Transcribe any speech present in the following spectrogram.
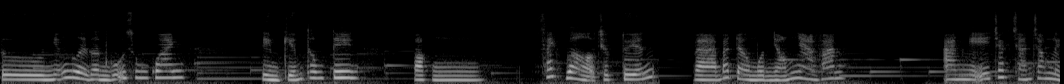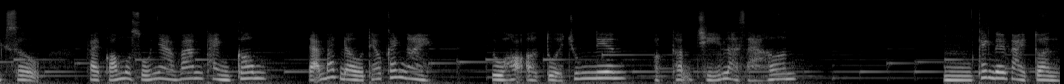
từ những người gần gũi xung quanh, tìm kiếm thông tin hoặc sách vở trực tuyến và bắt đầu một nhóm nhà văn. An nghĩ chắc chắn trong lịch sử phải có một số nhà văn thành công đã bắt đầu theo cách này dù họ ở tuổi trung niên hoặc thậm chí là già hơn. Uhm, cách đây vài tuần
